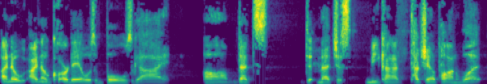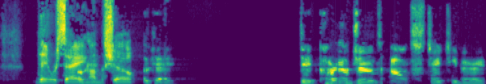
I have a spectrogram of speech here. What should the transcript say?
I know I know Cardale was a Bulls guy. Um, that's that's just me kind of touching upon what they were saying Okay. on the show. Okay. Did Cardale Jones outs JT Barrett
